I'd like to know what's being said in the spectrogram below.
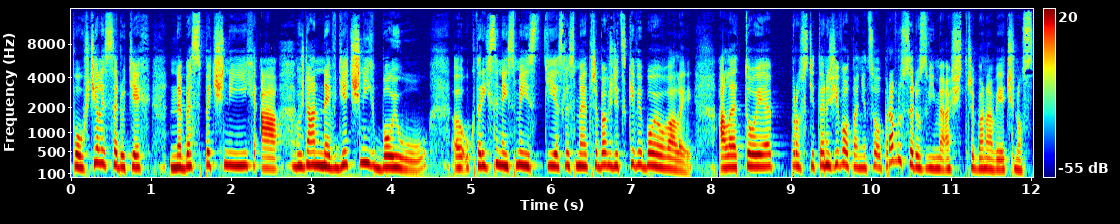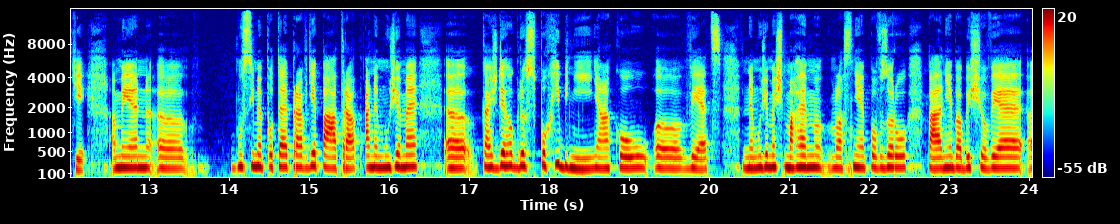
pouštěli se do těch nebezpečných a možná nevděčných bojů, u kterých si nejsme jistí, jestli jsme je třeba vždycky vybojovali. Ale to je prostě ten život a něco opravdu se dozvíme až třeba na věčnosti. A my jen uh, musíme po té pravdě pátrat a nemůžeme eh, každého, kdo spochybní nějakou eh, věc, nemůžeme šmahem vlastně po vzoru páně Babišově eh,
